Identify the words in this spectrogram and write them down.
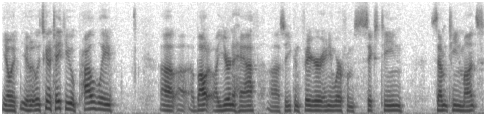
you know, it, it's going to take you probably uh, uh, about a year and a half, uh, so you can figure anywhere from 16, 17 months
